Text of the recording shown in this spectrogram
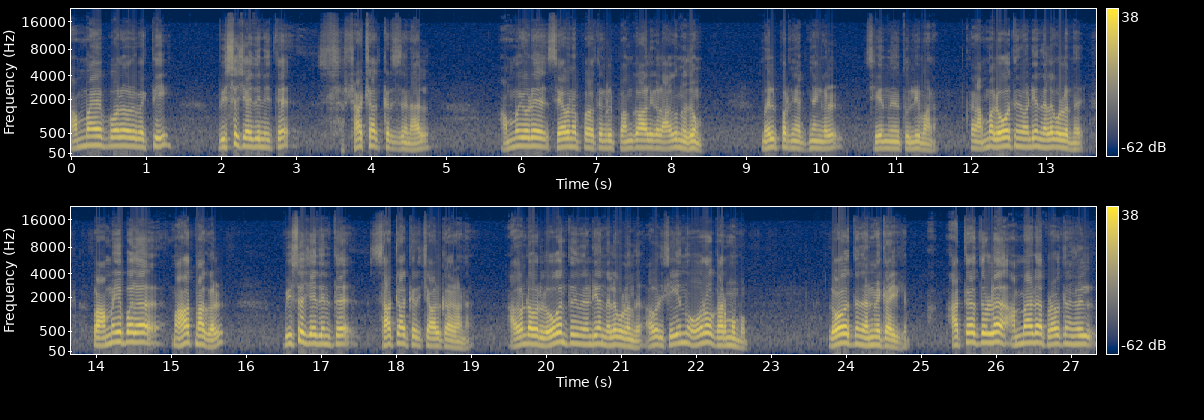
അമ്മയെ പോലെ ഒരു വ്യക്തി വിശ്വചൈതന്യത്തെ സാക്ഷാത്കരിച്ചതിനാൽ അമ്മയുടെ സേവന പ്രവർത്തനങ്ങളിൽ പങ്കാളികളാകുന്നതും മേൽപ്പറഞ്ഞ യജ്ഞങ്ങൾ ചെയ്യുന്നതിന് തുല്യമാണ്. കാരണം അമ്മ ലോകത്തിന് വേണ്ടിയാണ് നിലകൊള്ളുന്നത്. അപ്പോൾ അമ്മയെപ്പോലെ മഹാത്മാക്കൾ വിശ്വചൈതന്യത്തെ സാക്ഷാത്കരിച്ച ആൾക്കാരാണ്. അതുകൊണ്ട് അവർ ലോകത്തിന് വേണ്ടിയാണ് നിലകൊള്ളുന്നത്. അവർ ചെയ്യുന്ന ഓരോ കർമ്മവും ലോകത്തിന് നന്മയ്ക്കായിരിക്കും. അത്തരത്തിലുള്ള അമ്മയുടെ പ്രവർത്തനങ്ങളിൽ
